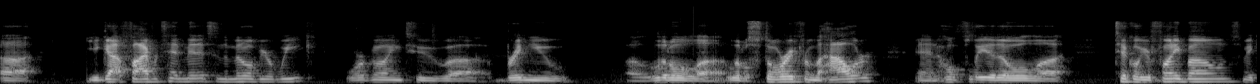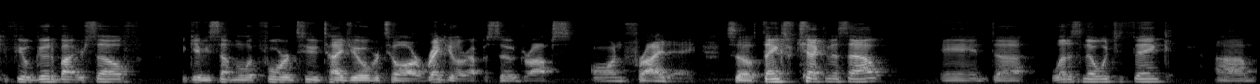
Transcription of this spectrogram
uh, you got five or ten minutes in the middle of your week. We're going to uh, bring you a little uh, little story from the Howler, and hopefully it'll uh, tickle your funny bones, make you feel good about yourself, give you something to look forward to, tide you over till our regular episode drops on Friday. So thanks for checking us out, and uh, let us know what you think. Um,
